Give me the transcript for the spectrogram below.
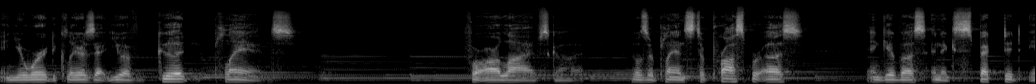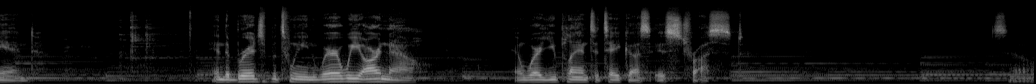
and your word declares that you have good plans for our lives, God. Those are plans to prosper us and give us an expected end. And the bridge between where we are now and where you plan to take us is trust. So,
